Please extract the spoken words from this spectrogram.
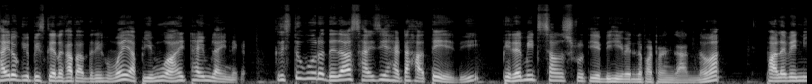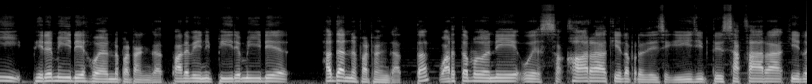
හයිරෝ ලිපිස් කන කතන්දර හොම අපිම අයි ටයිම් ලයින් එක. ක්‍රිස්තුපුර දෙදා සයිසි හැට හතේදී පිරමිට් සංස්කෘතිය බිහිවෙන්න පටන් ගන්නවා. පළවෙනි පිරමීඩේ හොයන්න පටන්ගත් පළවෙනි පිරමීඩය හදන්න පටන් ගත්තා. වර්තමානයේ ඔය සකාරා කියල ප්‍රදේශක ඊජිප්තේ සකාරා කියල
